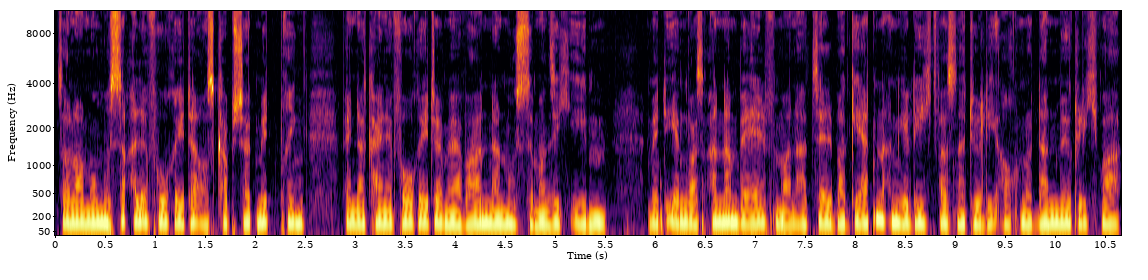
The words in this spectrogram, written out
sondern man musste alle Vorräte aus Kapstadt mitbringen. Wenn da keine Vorräte mehr waren, dann musste man sich eben mit irgendwas anderem behelfen. Man hat selber Gärten angelegt, was natürlich auch nur dann möglich war,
